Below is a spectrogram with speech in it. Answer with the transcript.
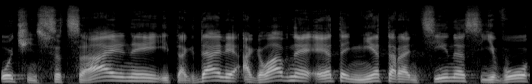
очень социальный и так далее. А главное, это не Тарантино с его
